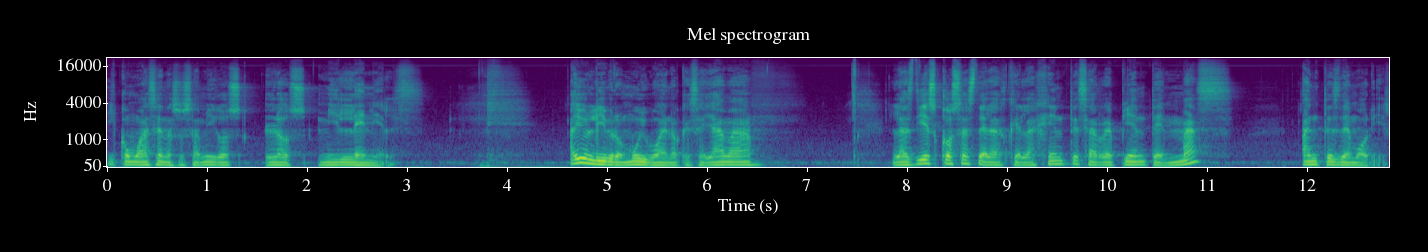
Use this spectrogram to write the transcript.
y cómo hacen a sus amigos los millennials. Hay un libro muy bueno que se llama Las 10 cosas de las que la gente se arrepiente más antes de morir.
